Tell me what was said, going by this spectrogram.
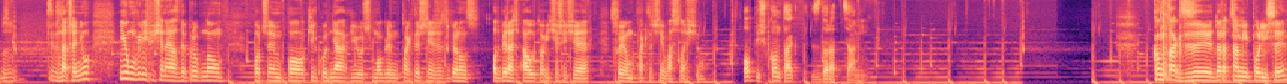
z- znaczeniu i umówiliśmy się na jazdę próbną, po czym po kilku dniach już mogłem praktycznie rzecz biorąc odbierać auto i cieszyć się swoją praktycznie własnością. Opisz kontakt z doradcami. Kontakt z doradcami polisy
